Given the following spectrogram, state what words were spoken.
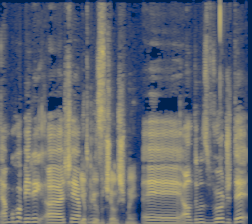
Yani bu haberi e, şey yapıyor yaptığımız bu çalışmayı. e, aldığımız Verge'de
